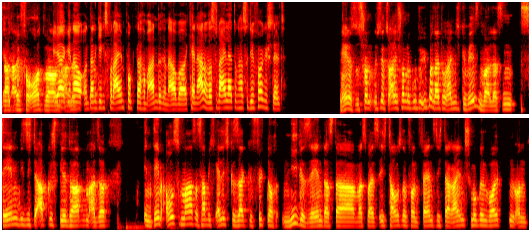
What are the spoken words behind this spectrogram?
da live vor Ort war. Ja, genau, und dann ging es von einem Punkt nach dem anderen, aber keine Ahnung, was für eine Einleitung hast du dir vorgestellt? Nee, das ist schon, ist jetzt eigentlich schon eine gute Überleitung eigentlich gewesen, weil das sind Szenen, die sich da abgespielt haben. Also in dem Ausmaß, das habe ich ehrlich gesagt gefühlt noch nie gesehen, dass da, was weiß ich, tausende von Fans sich da reinschmuggeln wollten. Und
